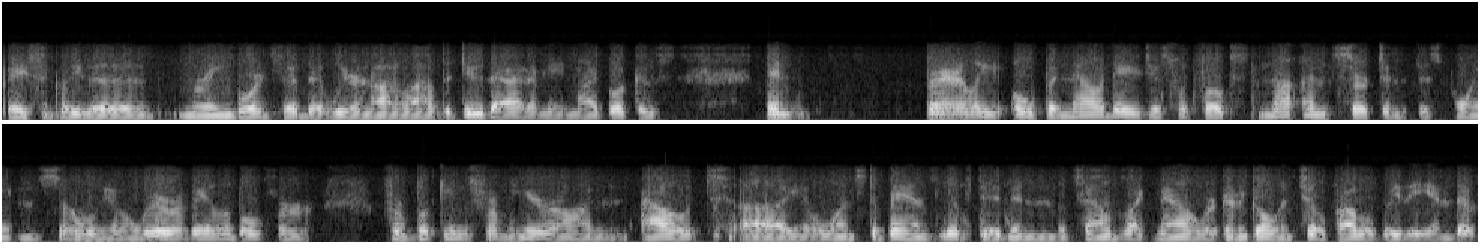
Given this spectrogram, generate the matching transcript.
basically the Marine Board said that we are not allowed to do that. I mean, my book has been fairly open nowadays, just with folks not uncertain at this point, and so you know we're available for for bookings from here on out. Uh, you know, once the ban's lifted, and it sounds like now we're going to go until probably the end of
